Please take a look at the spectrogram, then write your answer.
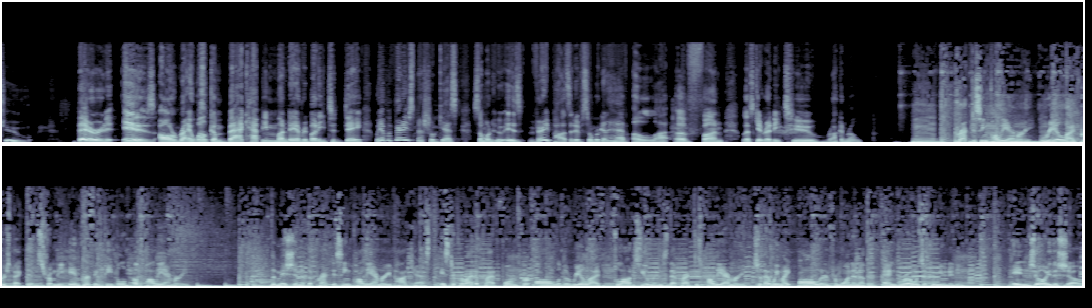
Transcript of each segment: two. There it is. All right. Welcome back. Happy Monday, everybody. Today we have a very special guest, someone who is very positive. So we're going to have a lot of fun. Let's get ready to rock and roll. Practicing Polyamory Real Life Perspectives from the Imperfect People of Polyamory. The mission of the Practicing Polyamory podcast is to provide a platform for all of the real life, flawed humans that practice polyamory so that we might all learn from one another and grow as a community. Enjoy the show.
